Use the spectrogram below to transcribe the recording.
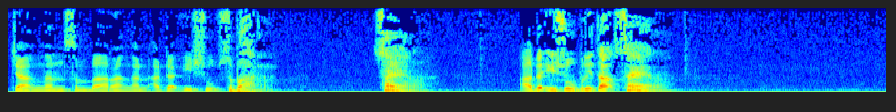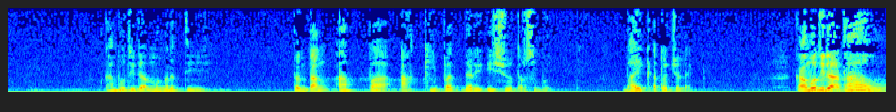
Jangan sembarangan ada isu sebar. Share. Ada isu berita share kamu tidak mengerti tentang apa akibat dari isu tersebut, baik atau jelek. Kamu tidak tahu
